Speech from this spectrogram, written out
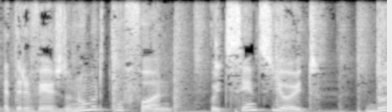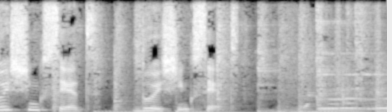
através do número de telefone 808 257 257.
